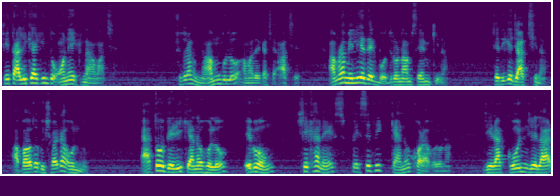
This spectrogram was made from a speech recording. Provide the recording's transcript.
সেই তালিকায় কিন্তু অনেক নাম আছে। সুতরাং নামগুলো আমাদের কাছে আছে। আমরা মিলিয়ে দেখব দুটো নাম সেম কিনা। সেদিকে যাচ্ছি না। আপাতত বিষয়টা অন্য। এত দেরি কেন হলো এবং সেখানে স্পেসিফিক কেন করা হলো না? যে এরা কোন জেলার,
